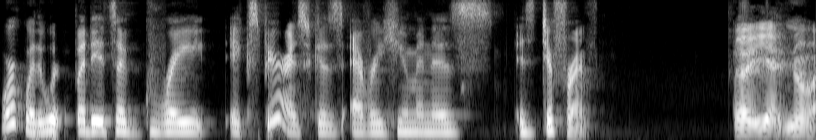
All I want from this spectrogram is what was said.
work with, but it's a great experience because every human is is different. Uh, yeah, no,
